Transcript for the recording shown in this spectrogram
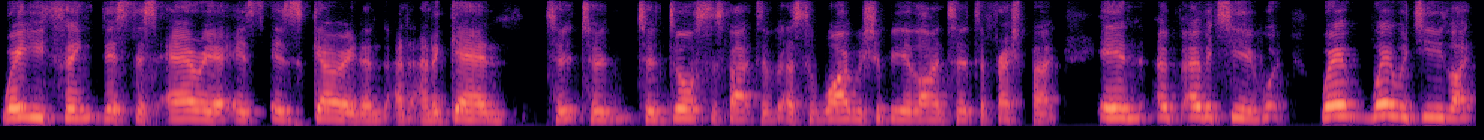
where you think this this area is is going and and, and again to, to, to endorse this fact of, as to why we should be aligned to, to Fresh Pact. In over to you. Where where would you like?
